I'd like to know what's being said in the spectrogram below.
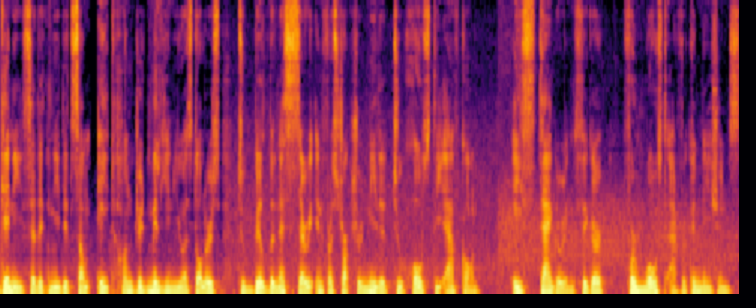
Guinea said it needed some 800 million US dollars to build the necessary infrastructure needed to host the AFCON, a staggering figure for most African nations.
